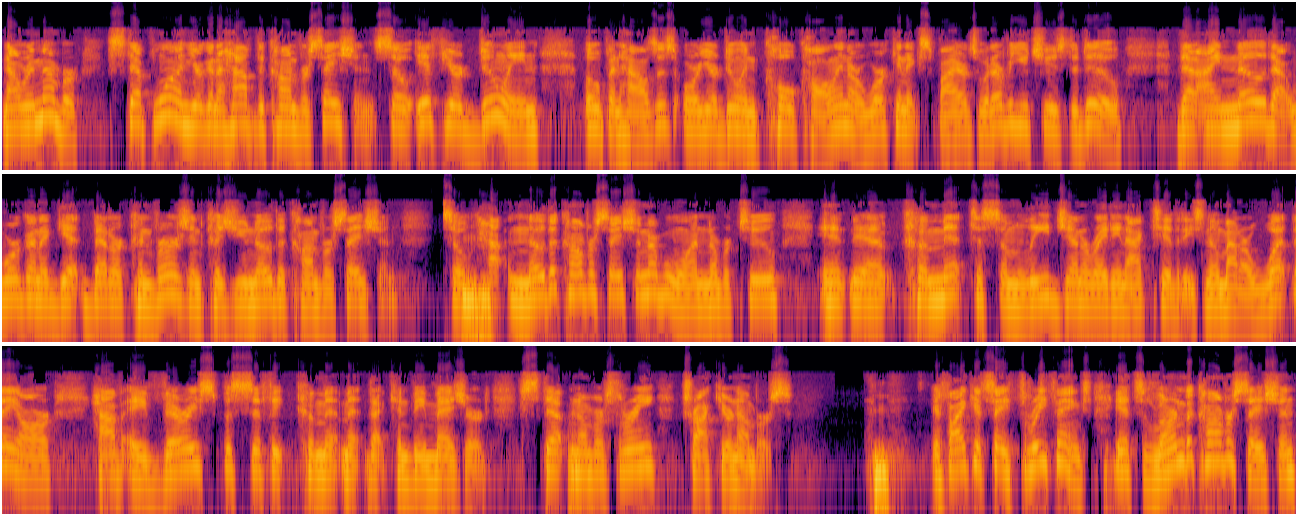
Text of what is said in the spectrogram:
Now, remember, step one, you're going to have the conversation. So if you're doing open houses or you're doing cold calling or working expires, whatever you choose to do, that I know that we're going to get better conversion because you know the conversation. So mm-hmm. know the conversation, number one. Number two, uh, commit to some lead generating activities, no matter what they are. Have a very specific commitment that can be measured. Step number three, track your numbers. If I could say three things, it's learn the conversation,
